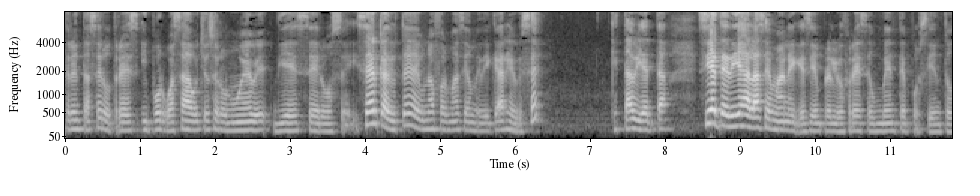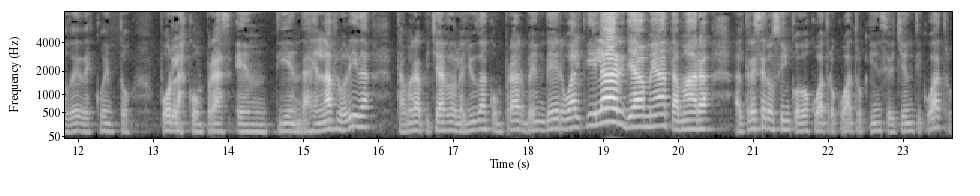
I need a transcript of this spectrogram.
3003 y por WhatsApp 809-1006. Cerca de usted una farmacia medical GBC que está abierta siete días a la semana y que siempre le ofrece un 20% de descuento por las compras en tiendas. En la Florida, Tamara Pichardo le ayuda a comprar, vender o alquilar. Llame a Tamara al 305-244-1584.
